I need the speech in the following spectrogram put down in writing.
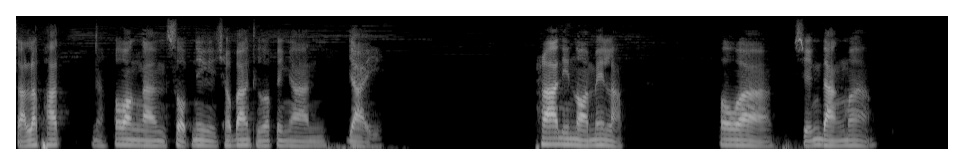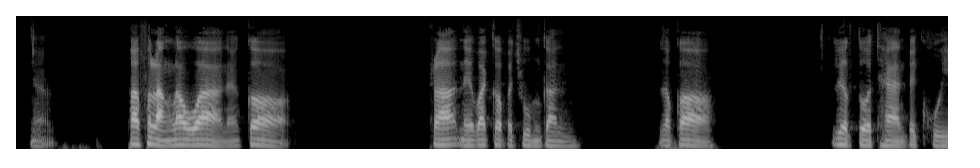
สารพัดนะเพราะว่างานศพนี่ชาวบ้านถือว่าเป็นงานใหญ่ พระนี่นอนไม่หลับ เพราะว่าเสียงดังมากนะพระฝรั่งเล่าว่านะก็ พระในวัดก็ประชุมกัน แล้วก็เลือกตัวแทนไปคุย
